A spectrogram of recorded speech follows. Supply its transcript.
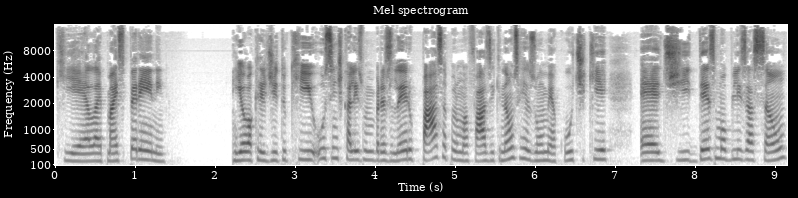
que ela é mais perene. E eu acredito que o sindicalismo brasileiro passa por uma fase que não se resume à CUT, que é de desmobilização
